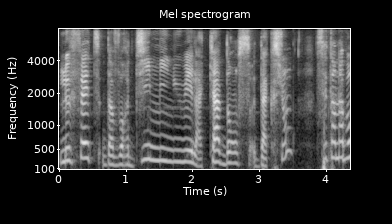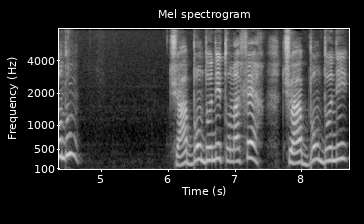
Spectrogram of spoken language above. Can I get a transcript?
le fait d'avoir diminué la cadence d'action, c'est un abandon. Tu as abandonné ton affaire, tu as abandonné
